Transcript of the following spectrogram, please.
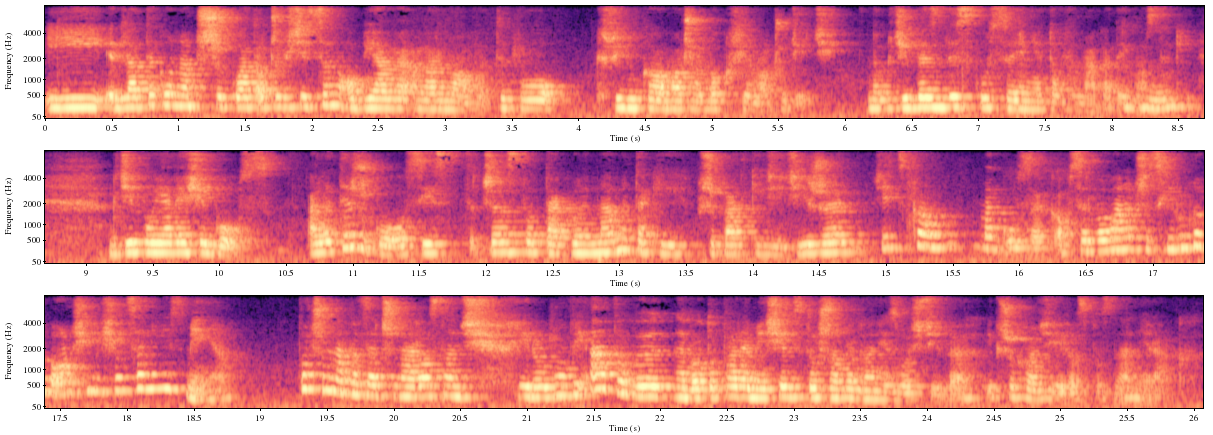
I dlatego na przykład oczywiście są objawy alarmowe typu krwinkomocz albo krwiomocz u dzieci, no, gdzie bezdyskusyjnie to wymaga diagnostyki, mhm. gdzie pojawia się guz. Ale też guz jest często tak, my mamy takie przypadki dzieci, że dziecko ma guzek obserwowany przez chirurga, bo on się miesiącami nie zmienia. Po czym nagle zaczyna rosnąć, chirurg mówi, a to wytnę, bo to parę miesięcy to już na pewno niezłośliwe. I przychodzi rozpoznanie rak.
